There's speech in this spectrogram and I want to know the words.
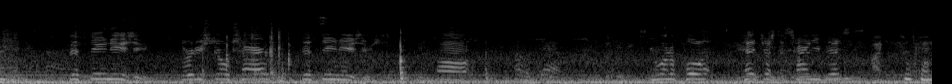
hard, 15 easy. 30 strokes hard, 15 easy. Uh, you want to pull ahead just a tiny bit? Okay.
